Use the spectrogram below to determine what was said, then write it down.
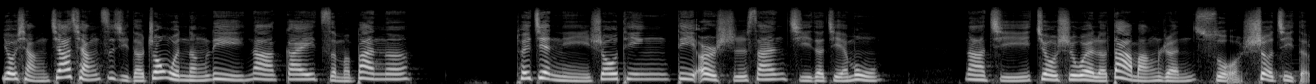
又想加强自己的中文能力，那该怎么办呢？推荐你收听第二十三集的节目，那集就是为了大忙人所设计的。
